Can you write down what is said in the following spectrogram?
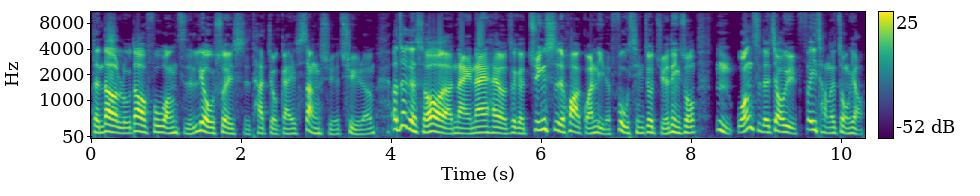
等到鲁道夫王子六岁时，他就该上学去了。而这个时候啊，奶奶还有这个军事化管理的父亲就决定说：“嗯，王子的教育非常的重要，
